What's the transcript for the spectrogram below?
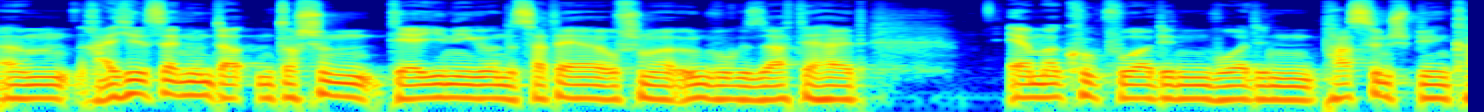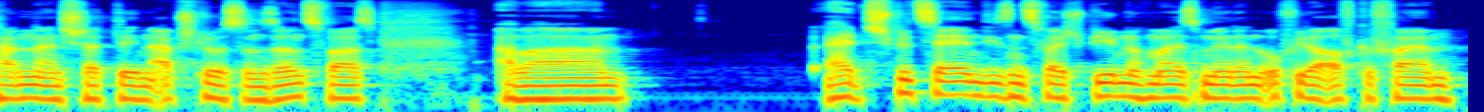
Ähm, Reiche ist ja nun da, doch schon derjenige, und das hat er ja auch schon mal irgendwo gesagt, der halt eher mal guckt, wo er den, wo er den Pass hinspielen kann, anstatt den Abschluss und sonst was. Aber halt speziell in diesen zwei Spielen nochmal ist mir dann auch wieder aufgefallen,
